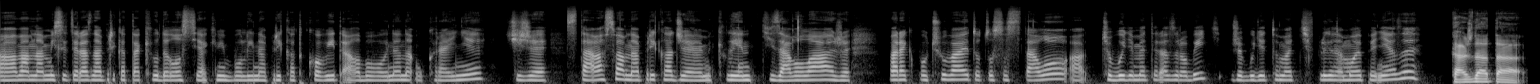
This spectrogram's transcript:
A mám na mysli teraz napríklad také udalosti, akými boli napríklad COVID alebo vojna na Ukrajine. Čiže stáva sa vám napríklad, že klient ti zavolá, že Marek, počúvaj, toto sa stalo a čo budeme teraz robiť? Že bude to mať vplyv na moje peniaze? Každá tá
